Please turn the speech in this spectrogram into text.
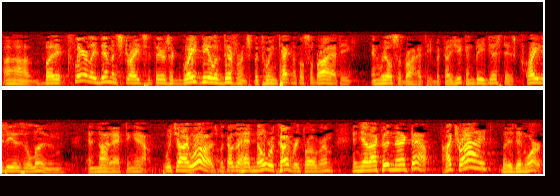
Uh, but it clearly demonstrates that there's a great deal of difference between technical sobriety and real sobriety because you can be just as crazy as a loon and not acting out, which I was because I had no recovery program and yet I couldn't act out. I tried, but it didn't work.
